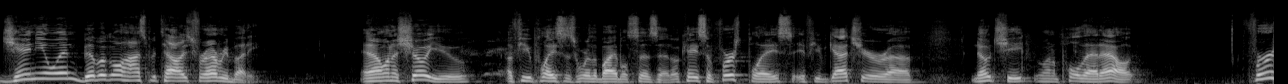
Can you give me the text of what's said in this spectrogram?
genuine biblical hospitality is for everybody. And I want to show you a few places where the Bible says that. Okay, so first place, if you've got your uh, note sheet, you want to pull that out. 1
